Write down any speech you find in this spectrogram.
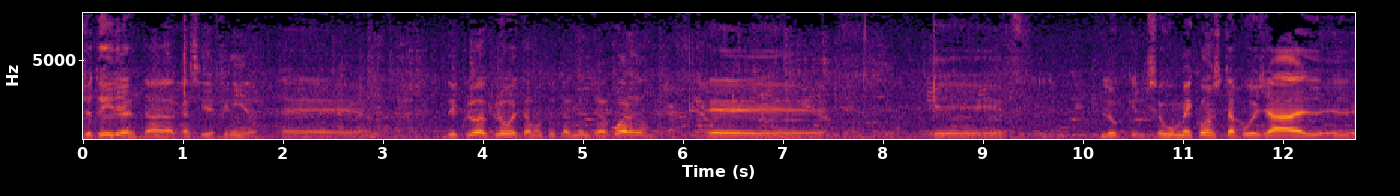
Yo te diría que está casi definido. Eh, de club a club estamos totalmente de acuerdo. Eh, lo que, según me consta, pues ya el, el-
